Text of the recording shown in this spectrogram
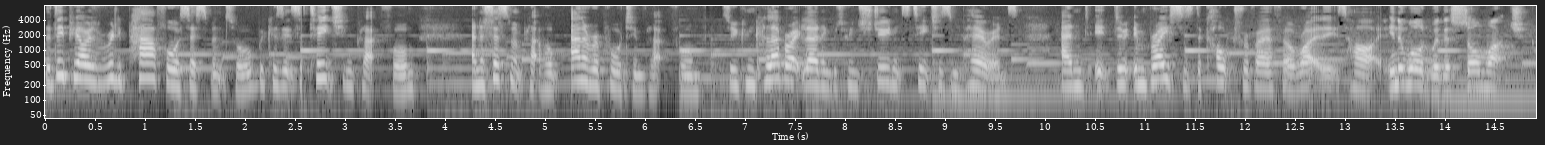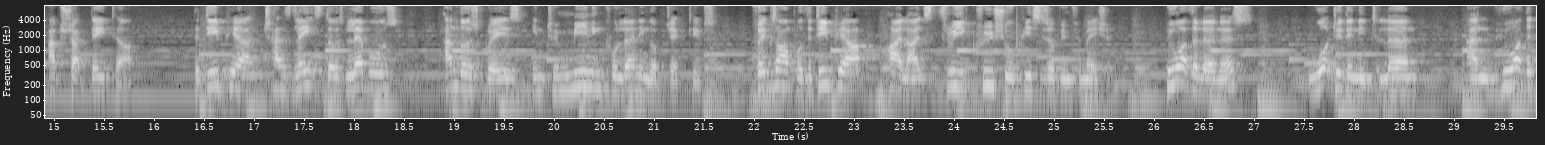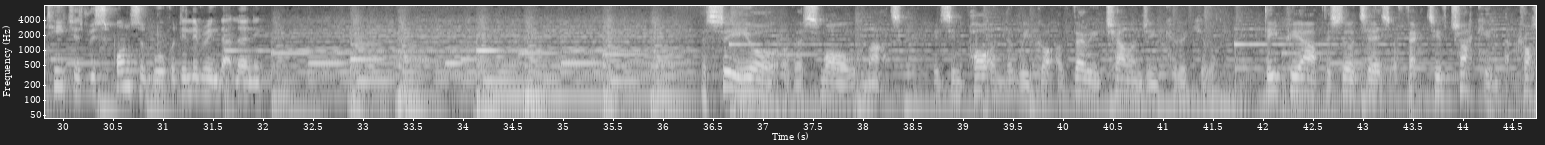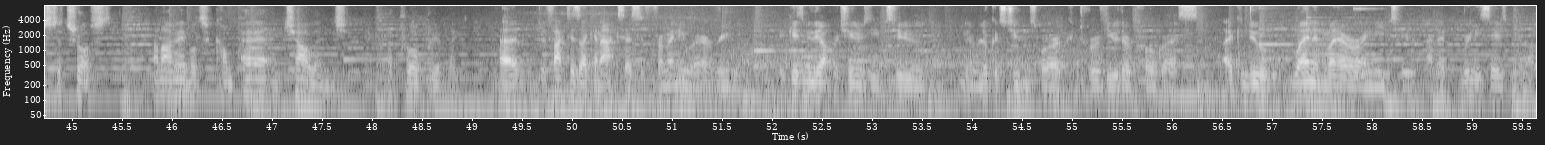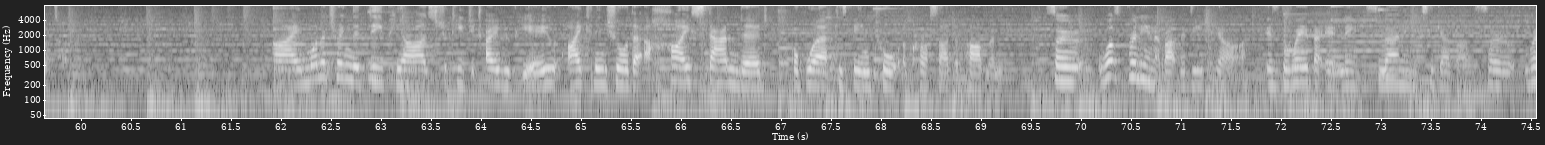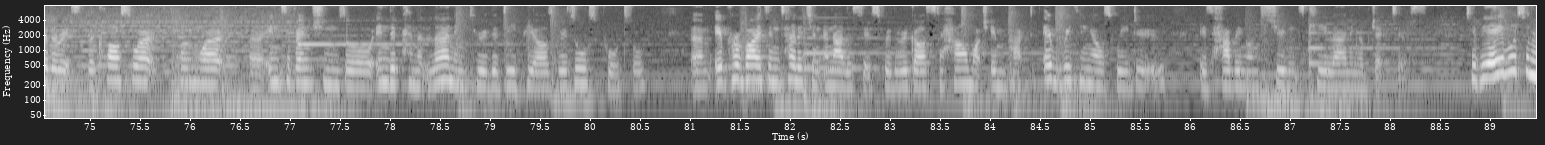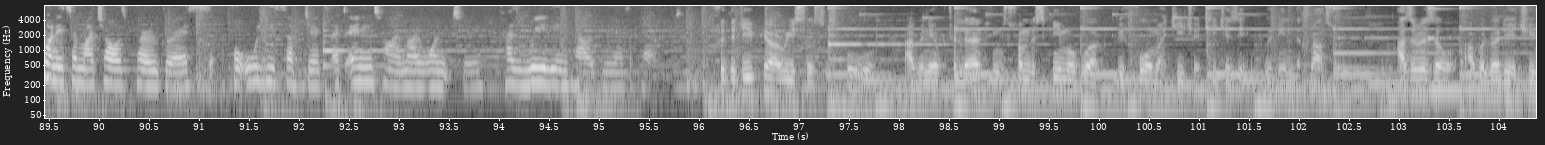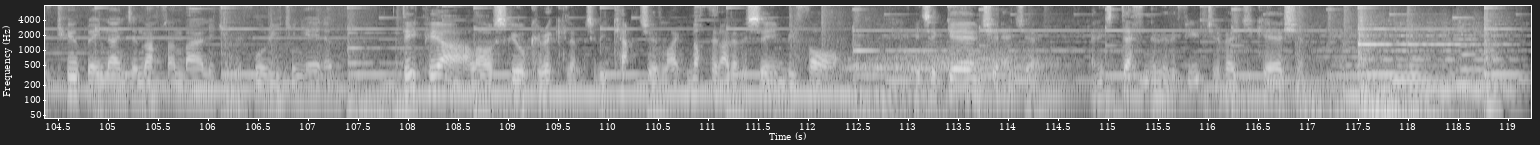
The DPR is a really powerful assessment tool because it's a teaching platform, an assessment platform and a reporting platform. So you can collaborate learning between students, teachers and parents and it embraces the culture of AFL right at its heart. In a world where there's so much abstract data, the DPR translates those levels and those grades into meaningful learning objectives. For example, the DPR highlights three crucial pieces of information. Who are the learners? What do they need to learn? And who are the teachers responsible for delivering that learning? As CEO of a small MAT, it's important that we've got a very challenging curriculum. DPR facilitates effective tracking across the trust and I'm able to compare and challenge appropriately. Uh, the fact is I can access it from anywhere really. It gives me the opportunity to you know, look at students' work, and to review their progress. I can do it when and whenever I need to and it really saves me a lot of time. By monitoring the DPR's strategic overview, I can ensure that a high standard of work is being taught across our department. So what's brilliant about the DPR is the way that it links learning together. So whether it's the classwork, homework, uh, interventions or independent learning through the DPR's resource portal, um, it provides intelligent analysis with regards to how much impact everything else we do is having on students' key learning objectives. To be able to monitor my child's progress for all his subjects at any time I want to has really empowered me as a parent. Through the DPR resources portal, I've been able to learn things from the scheme of work before my teacher teaches it within the classroom. As a result, I've already achieved two grade 9s in maths and biology before reaching year 11. DPR allows school curriculum to be captured like nothing I've ever seen before. It's a game changer and it's definitely the future of education.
